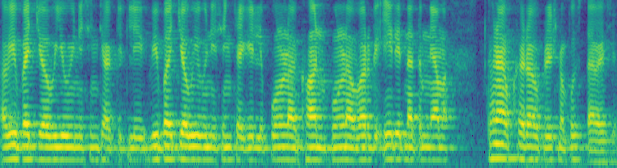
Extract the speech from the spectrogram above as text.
અવિભાજ્ય અવયવોની સંખ્યા કેટલી, વિભાજ્ય અવયવોની સંખ્યા કેટલી, પૂર્ણ ઘન, પૂર્ણ વર્ગ એ રીતના તમને આમાં ઘણા ખરા પ્રશ્નો પૂછતા હોય છે.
